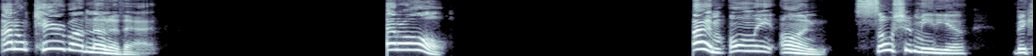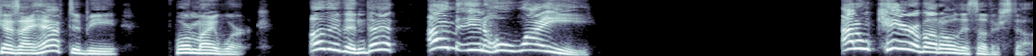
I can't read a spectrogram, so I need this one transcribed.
I don't care about none of that. At all. I am only on social media because I have to be for my work. Other than that, I'm in Hawaii. I don't care about all this other stuff.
